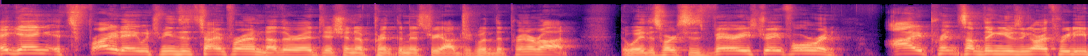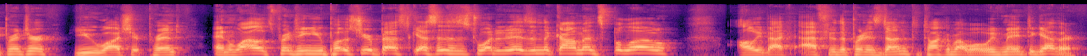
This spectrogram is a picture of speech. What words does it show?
Hey gang, it's Friday, which means it's time for another edition of Print the Mystery Object with the Printrbot. The way this works is very straightforward. I print something using our 3D printer, you watch it print, and while it's printing, you post your best guesses as to what it is in the comments below. I'll be back after the print is done to talk about what we've made together.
